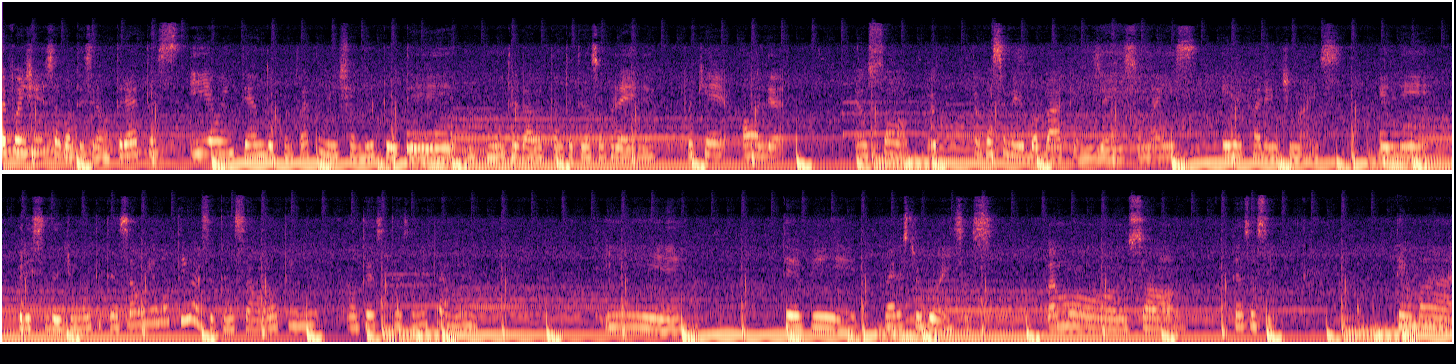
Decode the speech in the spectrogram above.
Depois disso aconteceram tretas e eu entendo completamente ali por ter não ter dado tanta atenção para ele. Porque, olha, eu sou. Eu, eu vou ser meio babaca em dizer isso, mas ele é carente demais. Ele precisa de muita atenção e eu não tenho essa atenção. Eu não tenho, não tenho essa atenção nem pra mim. E teve várias turbulências. Vamos só. Pensa assim. Tem uma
